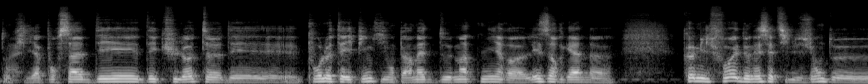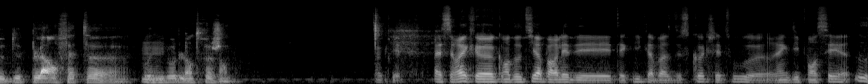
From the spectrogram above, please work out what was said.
Donc Ouais. il y a pour ça des, des culottes euh, des, pour le taping qui vont permettre de maintenir euh, les organes euh, comme il faut et donner cette illusion de, de plat en fait euh, au Mhm. niveau de l'entrejambe. Ouais, c'est vrai que quand Doty a parlé des techniques à base de scotch et tout, euh, rien que d'y penser, euh.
